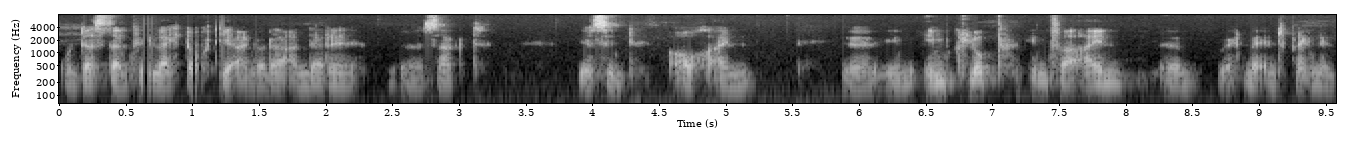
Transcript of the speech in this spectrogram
Und dass dann vielleicht doch die ein oder andere sagt, wir sind auch ein äh, im, im Club, im Verein, äh, möchten wir entsprechend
